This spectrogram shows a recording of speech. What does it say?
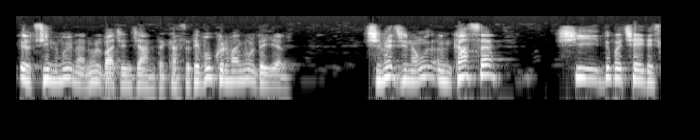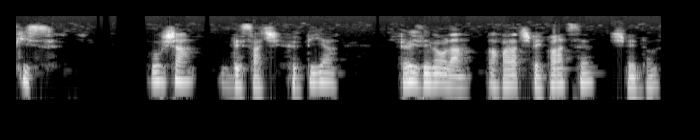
Îl țin în mână, nu-l bagi în geantă ca să te bucuri mai mult de el. Și mergi în, în casă și după ce ai deschis ușa, desfaci hârtia, te uiți din nou la aparat și pe față și pe dos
